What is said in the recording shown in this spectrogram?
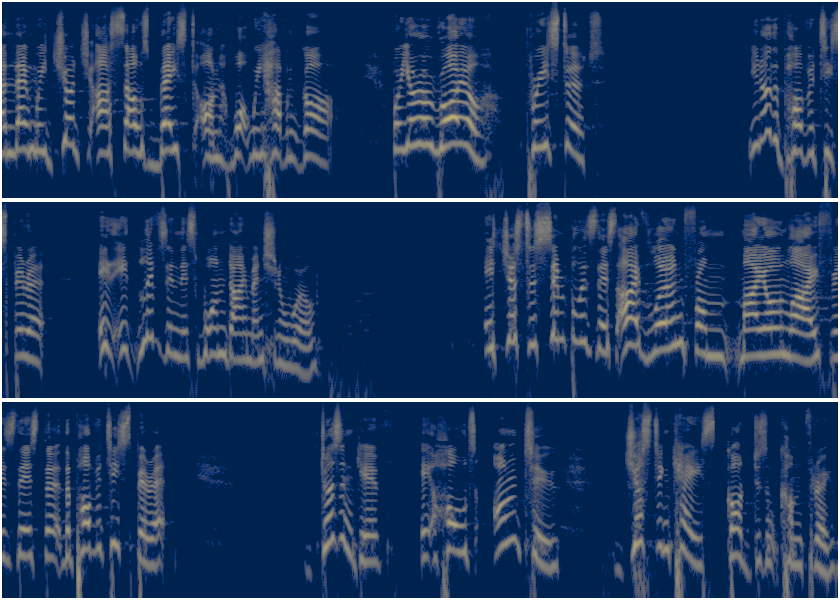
and then we judge ourselves based on what we haven't got. But you're a royal priesthood. You know the poverty spirit, it, it lives in this one dimensional world. It's just as simple as this. I've learned from my own life is this that the poverty spirit doesn't give, it holds on to just in case God doesn't come through.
